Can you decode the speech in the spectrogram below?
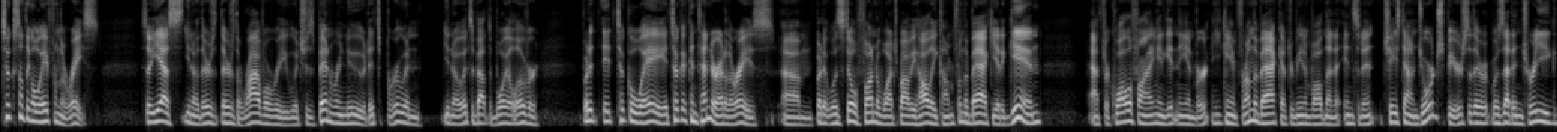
took something away from the race. So yes, you know, there's there's the rivalry which has been renewed. It's brewing. You know, it's about to boil over. But it, it took away, it took a contender out of the race. Um, but it was still fun to watch Bobby Holly come from the back yet again after qualifying and getting the invert. He came from the back after being involved in an incident, chased down George Spears. So there was that intrigue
